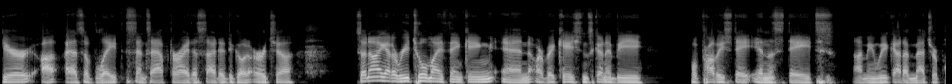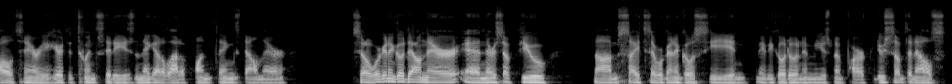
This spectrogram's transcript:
here uh, as of late since after I decided to go to IRCHA. So now I got to retool my thinking, and our vacation's going to be we'll probably stay in the States. I mean, we've got a metropolitan area here at the Twin Cities, and they got a lot of fun things down there. So we're going to go down there, and there's a few um, sites that we're going to go see and maybe go to an amusement park, do something else.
